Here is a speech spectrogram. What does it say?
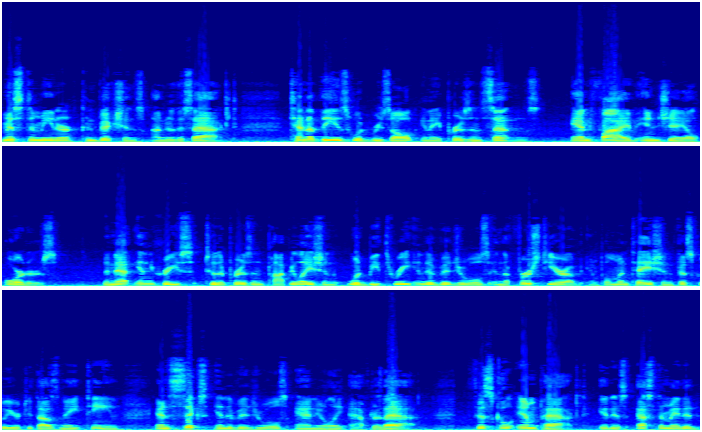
misdemeanor convictions under this act. Ten of these would result in a prison sentence, and five in jail orders. The net increase to the prison population would be three individuals in the first year of implementation, fiscal year 2018, and six individuals annually after that. Fiscal impact. It is estimated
